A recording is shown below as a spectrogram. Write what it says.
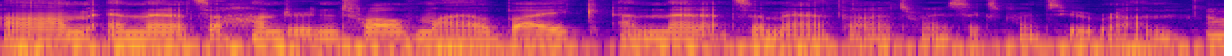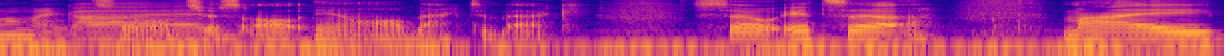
um, and then it's a 112 mile bike, and then it's a marathon, a 26.2 run. Oh my god. So just all you know, all back to back. So it's a my.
